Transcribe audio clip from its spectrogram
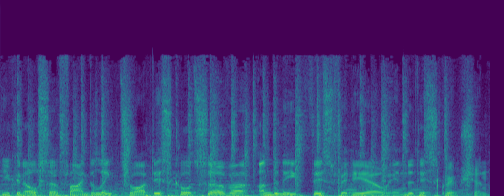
You can also find a link to our Discord server underneath this video in the description.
